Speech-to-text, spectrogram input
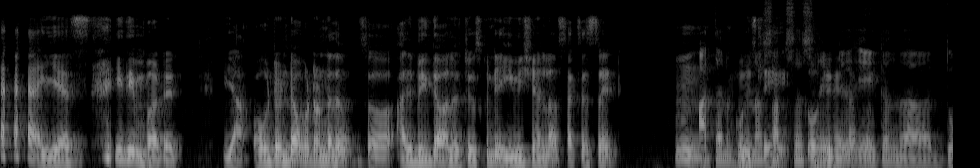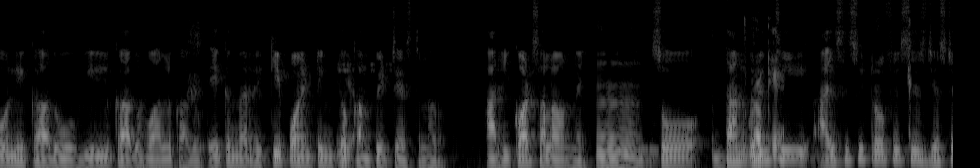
ఎస్ ఇది ఇంపార్టెంట్ యా ఒకటి ఉంటే ఒకటి ఉండదు. సో అది మిగతా వాళ్ళు చూసుకుంటే ఈ విషయంలో సక్సెస్ రేట్ అతనుకున్న సక్సెస్ రేట్ ఏకంగా ధోని కాదు వీళ్ళు కాదు వాళ్ళు కాదు ఏకంగా రిక్కీ పాయింటింగ్తో. కంపీట్ చేస్తున్నారు. ఆ రికార్డ్స్ అలా ఉన్నాయి. సో దాని ఓకే గురించి ఐసీసీ ట్రోఫీస్ ఈజ్ జస్ట్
